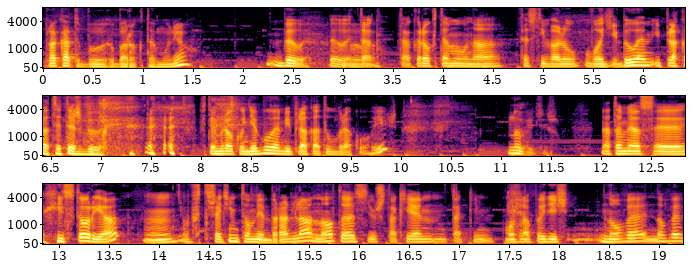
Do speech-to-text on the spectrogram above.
Plakaty były chyba rok temu, nie? Były, były, były, tak. Tak, rok temu na festiwalu w Łodzi byłem i plakaty też były. w tym roku nie byłem i plakatów brakło, widzisz? No widzisz. Natomiast e, historia mm, w trzecim tomie Bradla, no to jest już takie, takie można powiedzieć nowe, nowe,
